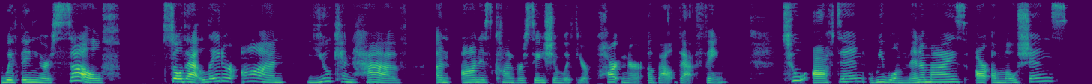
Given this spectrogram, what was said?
within yourself so that later on you can have an honest conversation with your partner about that thing. Too often, we will minimize our emotions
